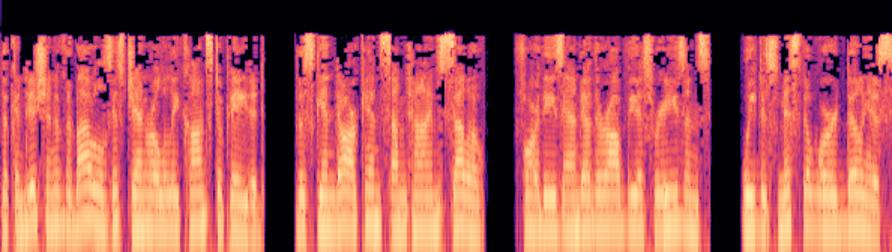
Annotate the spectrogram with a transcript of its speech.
The condition of the bowels is generally constipated, the skin dark and sometimes sallow. For these and other obvious reasons, we dismiss the word bilious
